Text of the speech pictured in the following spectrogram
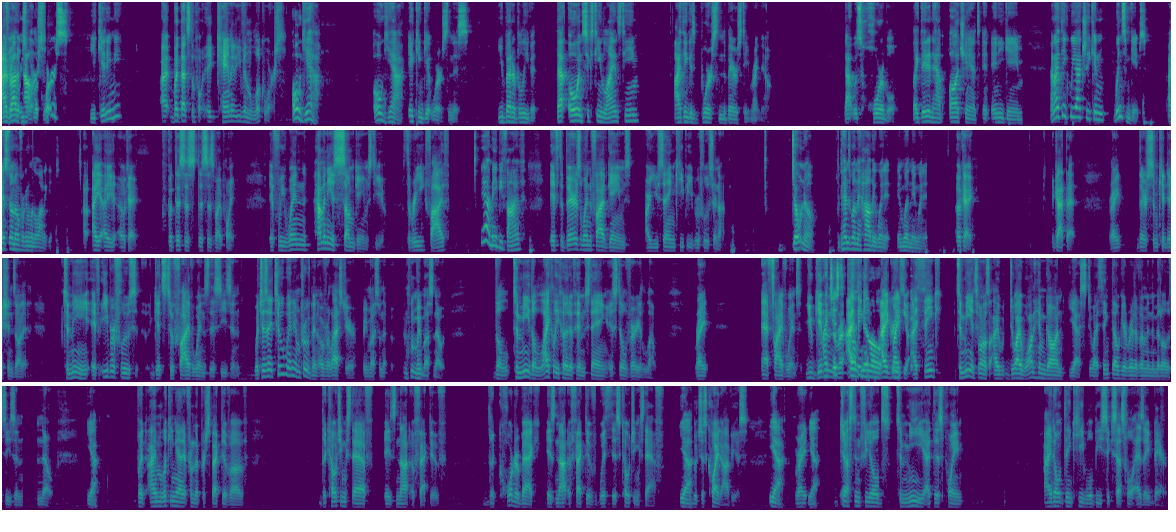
I'd rather not worse? look worse. You kidding me? I, but that's the point. It can it even look worse? Oh yeah. Oh yeah, it can get worse than this. You better believe it. That 0 and 16 Lions team, I think, is worse than the Bears team right now. That was horrible. Like they didn't have a chance in any game. And I think we actually can win some games. I just don't know if we're going to win a lot of games. I, I okay, but this is this is my point. If we win, how many is some games to you? Three, five? Yeah, maybe five. If the Bears win five games, are you saying keep Eberflus or not? Don't know. Depends when they how they win it and when they win it. Okay, I got that. Right? There's some conditions on it. To me, if Eberflus gets to five wins this season, which is a two-win improvement over last year, we must we must note. The to me, the likelihood of him staying is still very low, right? At five wins, you give him I the. I think know, I agree like, with you. I think to me, it's one of those. I do I want him gone? Yes. Do I think they'll get rid of him in the middle of the season? No. Yeah. But I'm looking at it from the perspective of the coaching staff is not effective. The quarterback is not effective with this coaching staff. Yeah. Which is quite obvious. Yeah. Right? Yeah. Justin Fields, to me at this point, I don't think he will be successful as a bear.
